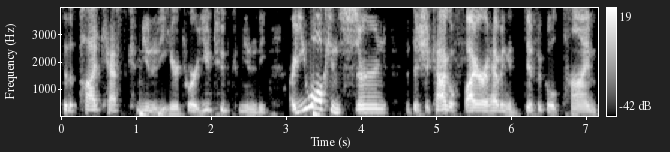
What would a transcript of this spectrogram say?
to the podcast community here, to our YouTube community. Are you all concerned that the Chicago Fire are having a difficult time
